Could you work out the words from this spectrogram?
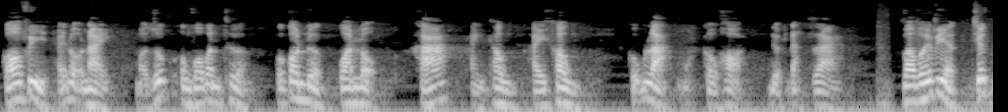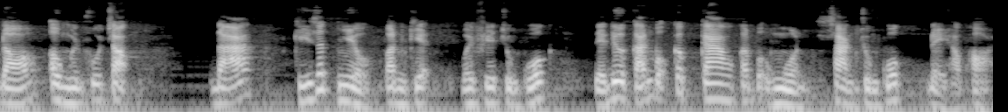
Có vì thái độ này mà giúp ông Võ Văn Thưởng có con đường quan lộ khá hành thông hay không cũng là một câu hỏi được đặt ra. Và với việc trước đó ông Nguyễn Phú Trọng đã ký rất nhiều văn kiện với phía Trung Quốc để đưa cán bộ cấp cao, cán bộ nguồn sang Trung Quốc để học hỏi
